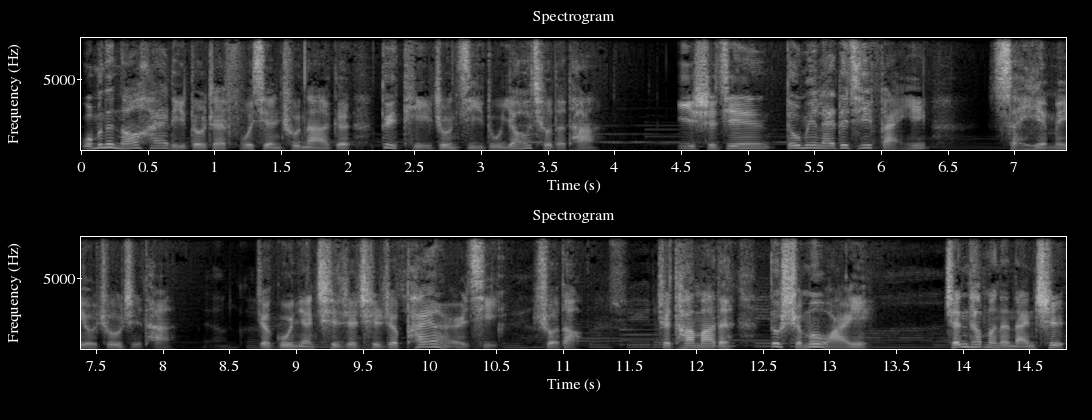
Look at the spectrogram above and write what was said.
我们的脑海里都在浮现出那个对体重极度要求的他，一时间都没来得及反应，谁也没有阻止他。这姑娘吃着吃着拍案而起，说道：“这他妈的都什么玩意？真他妈的难吃，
